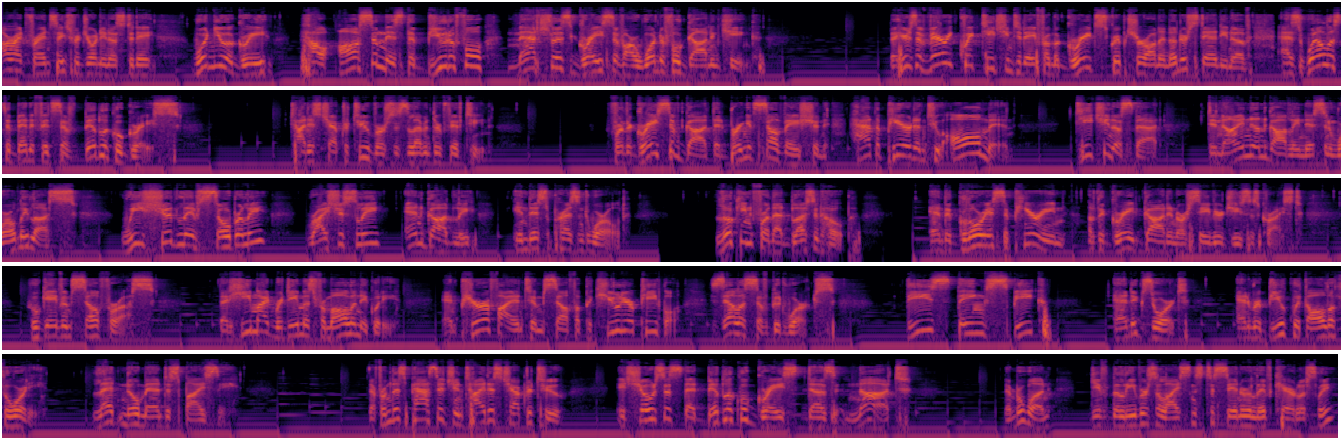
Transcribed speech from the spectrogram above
All right, friends, thanks for joining us today. Wouldn't you agree? How awesome is the beautiful, matchless grace of our wonderful God and King? Now, here's a very quick teaching today from a great scripture on an understanding of, as well as the benefits of biblical grace. Titus chapter 2, verses 11 through 15. For the grace of God that bringeth salvation hath appeared unto all men, teaching us that, denying ungodliness and worldly lusts, we should live soberly, righteously, and godly in this present world, looking for that blessed hope and the glorious appearing of the great God and our Savior Jesus Christ, who gave himself for us, that he might redeem us from all iniquity, and purify unto himself a peculiar people, zealous of good works. These things speak and exhort and rebuke with all authority. Let no man despise thee. Now, from this passage in Titus chapter 2, it shows us that biblical grace does not, number one, give believers a license to sin or live carelessly.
